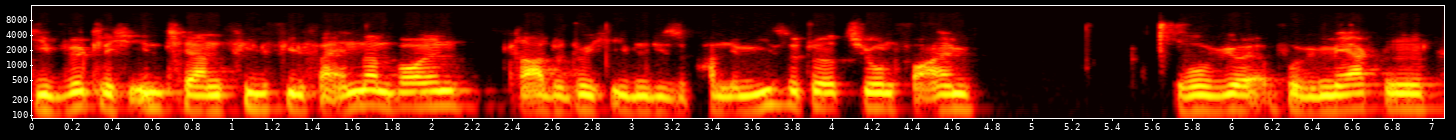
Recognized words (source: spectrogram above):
die wirklich intern viel, viel verändern wollen, gerade durch eben diese Pandemiesituation vor allem, wo wir, wo wir merken,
